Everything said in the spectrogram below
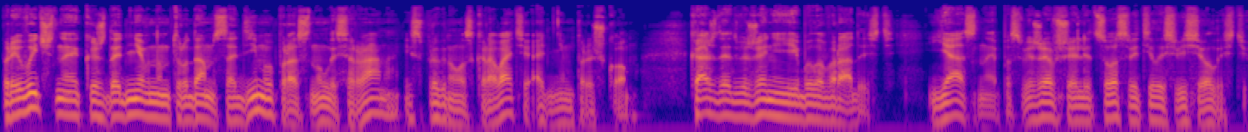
Привычная к каждодневным трудам Садима проснулась рано и спрыгнула с кровати одним прыжком. Каждое движение ей было в радость. Ясное, посвежевшее лицо светилось веселостью.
